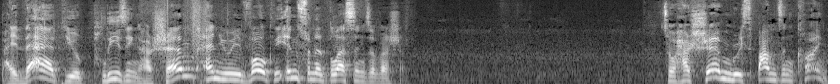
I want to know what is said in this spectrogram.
By that, you're pleasing Hashem and you evoke the infinite blessings of Hashem. So Hashem responds in kind.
